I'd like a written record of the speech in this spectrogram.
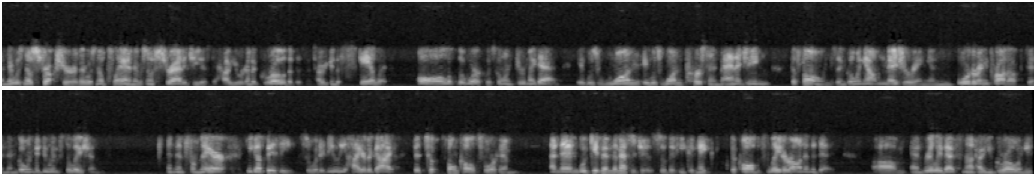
And there was no structure, there was no plan, there was no strategy as to how you were going to grow the business, how you're going to scale it. All of the work was going through my dad. It was one it was one person managing the phones and going out and measuring and ordering product and then going to do installation. And then from there, he got busy. So what did he? He hired a guy that took phone calls for him and then would give him the messages so that he could make the calls later on in the day. Um, and really, that's not how you grow and you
